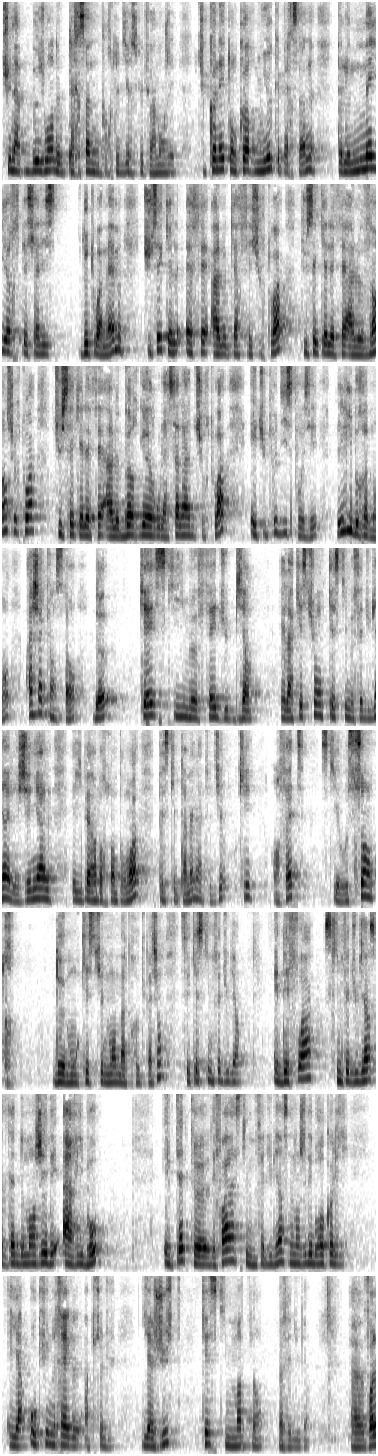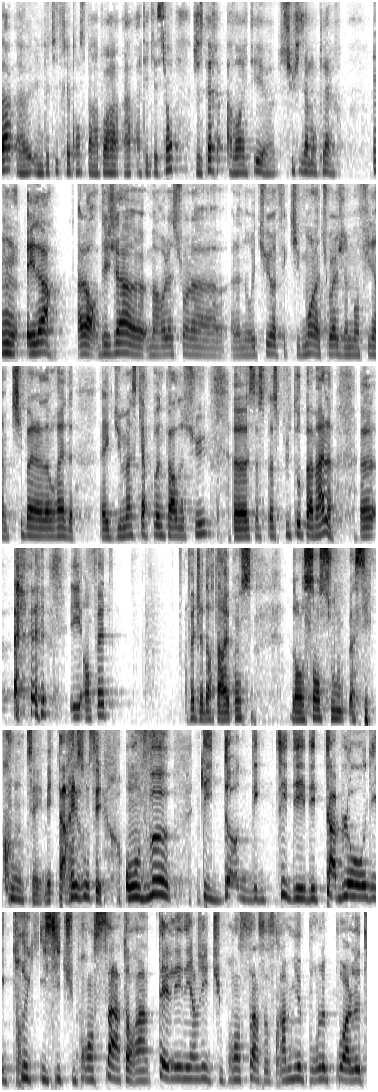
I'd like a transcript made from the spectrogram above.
tu n'as besoin de personne pour te dire ce que tu as mangé. Tu connais ton corps mieux que personne. Tu es le meilleur spécialiste de toi-même. Tu sais quel effet a le café sur toi, tu sais quel effet a le vin sur toi, tu sais quel effet a le burger ou la salade sur toi, et tu peux disposer librement à chaque instant de qu'est-ce qui me fait du bien? Et la question qu'est-ce qui me fait du bien, elle est géniale et hyper importante pour moi, parce qu'elle t'amène à te dire, ok, en fait, ce qui est au centre de mon questionnement, de ma préoccupation, c'est qu'est-ce qui me fait du bien? Et des fois, ce qui me fait du bien, c'est peut-être de manger des haribots, et peut-être que des fois, ce qui me fait du bien, c'est de manger des brocolis. Il n'y a aucune règle absolue. Il y a juste qu'est-ce qui maintenant me fait du bien. Euh, voilà euh, une petite réponse par rapport à, tes questions. J'espère avoir été euh, suffisamment clair. Hum, et là, alors déjà, ma relation à la, nourriture, effectivement, là, tu vois, je viens de m'enfiler un petit à bread avec du mascarpone par-dessus. ça se passe plutôt pas mal. et en fait, en fait j'adore ta réponse dans le sens où bah, c'est con, tu. Mais t'as raison, c'est on veut des dogs, des, des, des tableaux, des trucs. Ici, tu prends ça, t'auras telle énergie, tu prends ça, ça sera mieux pour le poids, le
